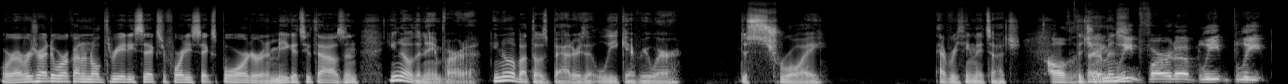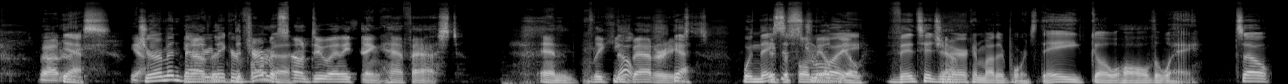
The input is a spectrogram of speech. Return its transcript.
or ever tried to work on an old 386 or 46 board or an Amiga 2000, you know the name Varta. You know about those batteries that leak everywhere, destroy everything they touch. All the, The things. Germans- Bleep Varta, bleep bleep battery. Yes. Yeah. German You know, battery the, maker the Germans Varta. don't do anything half-assed, and leaking No, batteries. yeah. when they is the full meal destroy deal. vintage Yeah. American motherboards, they go all the way. So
